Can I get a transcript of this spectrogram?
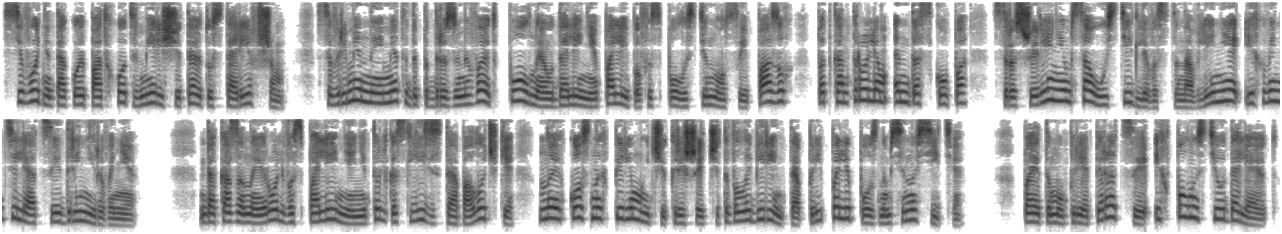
Сегодня такой подход в мире считают устаревшим. Современные методы подразумевают полное удаление полипов из полости носа и пазух под контролем эндоскопа с расширением соустий для восстановления их вентиляции и дренирования. Доказана и роль воспаления не только слизистой оболочки, но и костных перемычек решетчатого лабиринта при полипозном синусите. Поэтому при операции их полностью удаляют.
